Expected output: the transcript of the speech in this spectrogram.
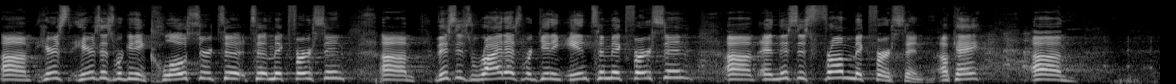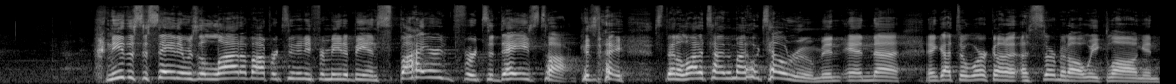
Um, here's, here's as we're getting closer to, to McPherson. Um, this is right as we're getting into McPherson. Um, and this is from McPherson, okay? Needless to say, there was a lot of opportunity for me to be inspired for today's talk because I spent a lot of time in my hotel room and, and, uh, and got to work on a, a sermon all week long. And,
